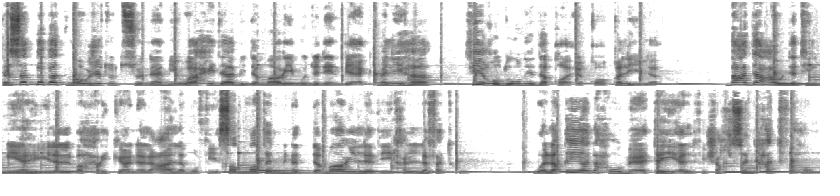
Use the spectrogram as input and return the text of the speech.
تسببت موجة تسونامي واحدة بدمار مدن بأكملها في غضون دقائق قليلة. بعد عودة المياه إلى البحر كان العالم في صدمة من الدمار الذي خلفته ولقي نحو 200 ألف شخص حتفهم.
